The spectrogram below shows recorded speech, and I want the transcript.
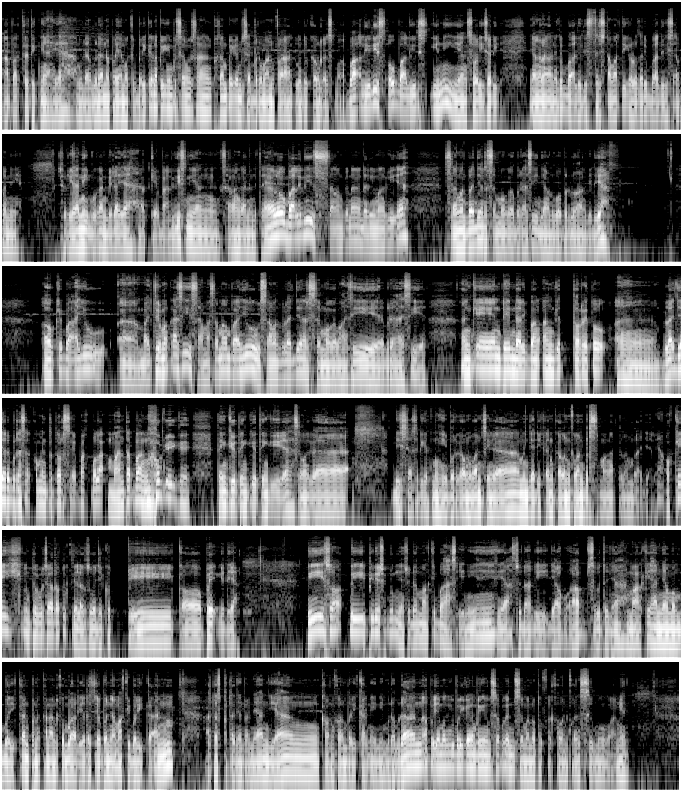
apa kritiknya ya. Mudah-mudahan apa yang Maki berikan apa yang bisa sampaikan bisa bermanfaat untuk kawan-kawan semua. Mbak Lilis, oh Mbak Lilis ini yang sorry sorry, yang langganan itu Mbak Lilis Trisnawati. Kalau tadi Mbak Lilis apa nih? Suryani bukan beda ya. Oke, Mbak Lilis nih yang salam kanan itu. Halo Mbak Lilis, salam kenal dari Maki ya. Selamat belajar, semoga berhasil. Jangan lupa berdoa gitu ya. Oke Mbak Ayu, uh, Mbak terima kasih sama-sama Mbak Ayu, selamat belajar, semoga masih berhasil. Oke, Den dari Bang Anggit Toreto, uh, belajar berasa komentator sepak bola, mantap Bang. Oke, okay, okay. thank you, thank you, thank you ya. Semoga bisa sedikit menghibur kawan-kawan sehingga menjadikan kawan-kawan bersemangat dalam belajarnya. Oke, untuk berkata tuh langsung aja ikut di kopi gitu ya. Di so, di video sebelumnya sudah Maki bahas ini ya sudah dijawab. Sebetulnya Maki hanya memberikan penekanan kembali atas jawaban yang Maki berikan atas pertanyaan-pertanyaan yang kawan-kawan berikan ini. Mudah-mudadan apa yang Maki berikan apa yang bisa bisa menutup ke kawan-kawan semua. Amin.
